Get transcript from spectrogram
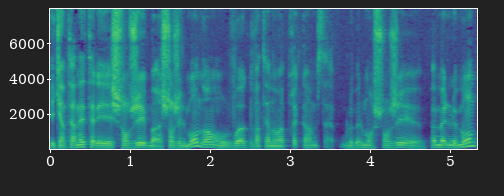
et qu'Internet allait changer, ben, changer le monde. Hein. On le voit que 21 ans après, quand même, ça a globalement changé euh, pas mal le monde.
